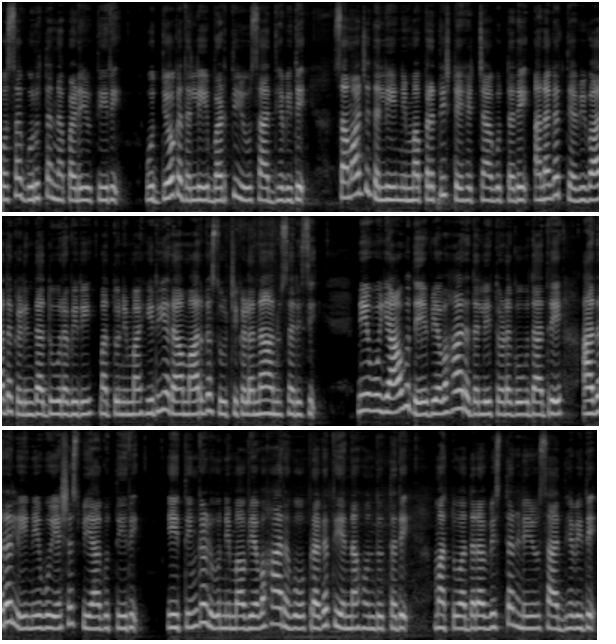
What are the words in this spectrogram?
ಹೊಸ ಗುರುತನ್ನು ಪಡೆಯುತ್ತೀರಿ. ಉದ್ಯೋಗದಲ್ಲಿ ಬಡ್ತಿಯೂ ಸಾಧ್ಯವಿದೆ. ಸಮಾಜದಲ್ಲಿ ನಿಮ್ಮ ಪ್ರತಿಷ್ಠೆ ಹೆಚ್ಚಾಗುತ್ತದೆ. ಅನಗತ್ಯ ವಿವಾದಗಳಿಂದ ದೂರವಿರಿ ಮತ್ತು ನಿಮ್ಮ ಹಿರಿಯರ ಮಾರ್ಗಸೂಚಿಗಳನ್ನು ಅನುಸರಿಸಿ. ನೀವು ಯಾವುದೇ ವ್ಯವಹಾರದಲ್ಲಿ ತೊಡಗುವುದಾದರೆ ಅದರಲ್ಲಿ ನೀವು ಯಶಸ್ವಿಯಾಗುತ್ತೀರಿ. ಈ ತಿಂಗಳು ನಿಮ್ಮ ವ್ಯವಹಾರವು ಪ್ರಗತಿಯನ್ನು ಹೊಂದುತ್ತದೆ ಮತ್ತು ಅದರ ವಿಸ್ತರಣೆಯು ಸಾಧ್ಯವಿದೆ.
